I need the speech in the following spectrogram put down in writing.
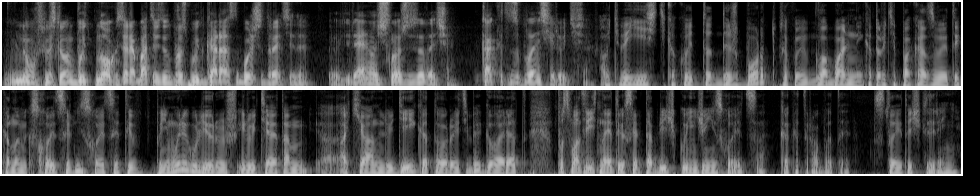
Ну, в смысле, он будет много зарабатывать, он просто будет гораздо больше тратить. Да. Реально очень сложная задача. Как это сбалансировать все? А у тебя есть какой-то дэшборд такой глобальный, который тебе показывает, экономика сходится или не сходится, и ты по нему регулируешь? Или у тебя там океан людей, которые тебе говорят, посмотрите на эту Excel-табличку, и ничего не сходится? Как это работает с твоей точки зрения?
